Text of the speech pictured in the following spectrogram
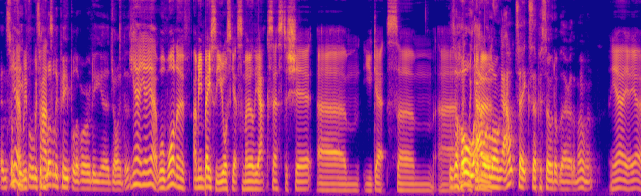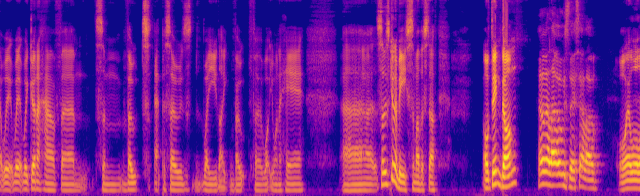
and some Yeah, we've- people, we've some had- lovely people, have already uh, joined us. Yeah, yeah, yeah. Well, one of, I mean, basically, you also get some early access to shit. Um, you get some. Uh, There's a whole gonna- hour-long outtakes episode up there at the moment. Yeah, yeah, yeah. We're we're, we're gonna have um, some vote episodes where you like vote for what you want to hear. Uh, so there's gonna be some other stuff. Oh, ding dong! Oh, hello, who's this? Hello. Oh, hello,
